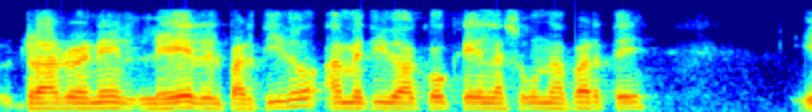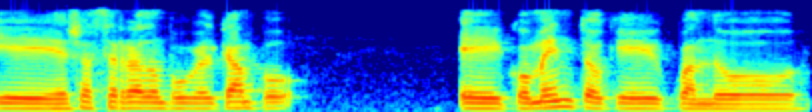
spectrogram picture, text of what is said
raro en él, leer el partido. Ha metido a Coque en la segunda parte. Y eso ha cerrado un poco el campo. Eh, comento que cuando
